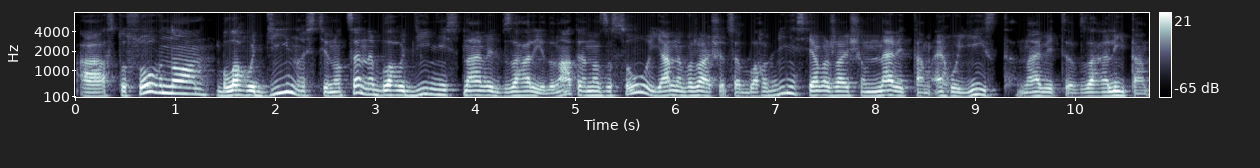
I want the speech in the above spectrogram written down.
А стосовно благодійності, ну це не благодійність навіть взагалі. Донати на ЗСУ. Я не вважаю, що це благодійність. Я вважаю, що навіть там егоїст, навіть взагалі там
